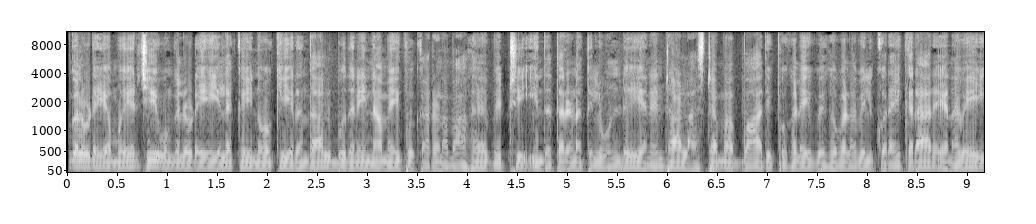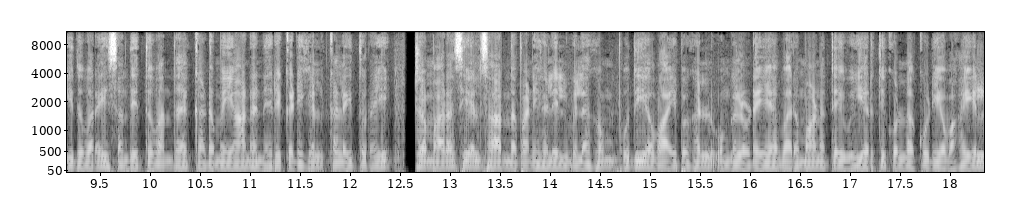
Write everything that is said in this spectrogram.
உங்களுடைய முயற்சி உங்களுடைய இலக்கை நோக்கி இருந்தால் புதனின் அமைப்பு காரணமாக வெற்றி இந்த தருணத்தில் உண்டு. ஏனென்றால் அஷ்டம பாதிப்புகளை வெகுவளவில் குறைக்கிறார். எனவே இதுவரை சந்தித்து வந்த கடுமையான நெருக்கடிகள் கலைத்துறை மற்றும் அரசியல் சார்ந்த பணிகளில் விலகும் புதிய வாய்ப்புகள் உங்களுடைய வருமானத்தை உயர்த்தி கொள்ளக்கூடிய வகையில்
